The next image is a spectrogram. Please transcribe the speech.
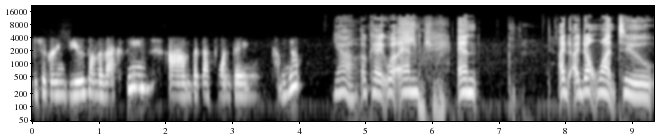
disagreeing views on the vaccine. Um, that that's one thing coming up. Yeah. Okay. Well, and and I, I don't want to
